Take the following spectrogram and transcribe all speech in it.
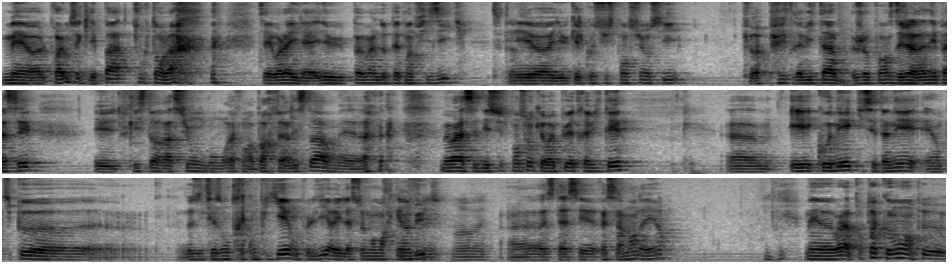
Mais euh, le problème, c'est qu'il n'est pas tout le temps là. c'est, voilà, il a, il, a, eu pas mal de pépins physiques. Et euh, il y a eu quelques suspensions aussi qui auraient pu être évitables, je pense, déjà l'année passée. Et toute l'historation, bon bref, on va pas refaire l'histoire, mais, mais voilà, c'est des suspensions qui auraient pu être évitées. Euh, et Koné, qui cette année est un petit peu euh, dans une saison très compliquée, on peut le dire, il a seulement marqué un but. Euh, c'était assez récemment d'ailleurs. Mhm. Mais voilà, pour toi, comment on peut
